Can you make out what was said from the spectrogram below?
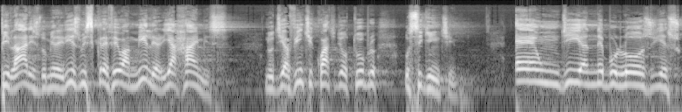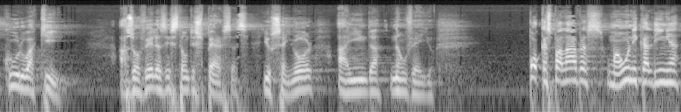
pilares do milerismo, escreveu a Miller e a Himes, no dia 24 de outubro, o seguinte: É um dia nebuloso e escuro aqui. As ovelhas estão dispersas e o Senhor ainda não veio. Poucas palavras, uma única linha,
